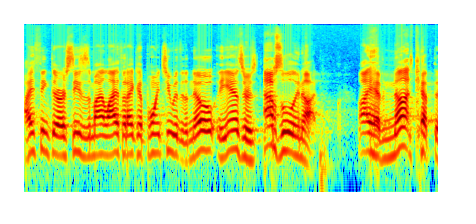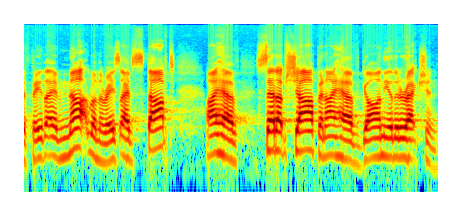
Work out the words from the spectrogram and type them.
I think there are seasons in my life that I could point to with the no, the answer is absolutely not. I have not kept the faith. I have not run the race. I have stopped I have set up shop and I have gone the other direction.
